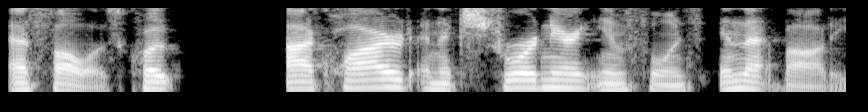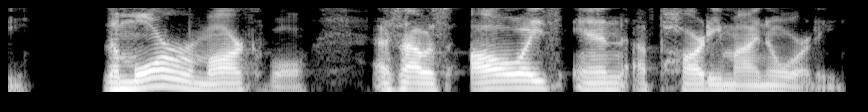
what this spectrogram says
as follows quote, I acquired an extraordinary influence in that body, the more remarkable as I was always in a party minority.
